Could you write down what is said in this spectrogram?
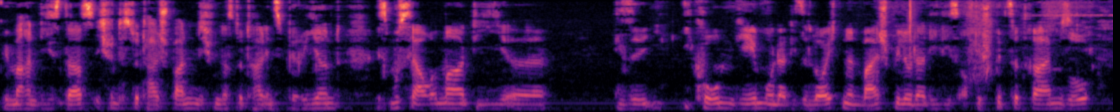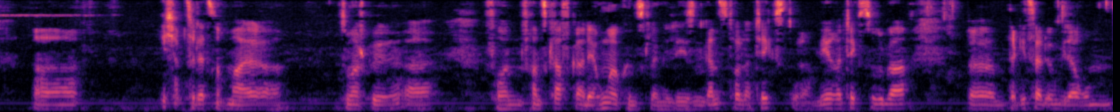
wir machen dies, das. Ich finde das total spannend, ich finde das total inspirierend. Es muss ja auch immer die äh, diese Ikonen geben oder diese leuchtenden Beispiele oder die, die es auf die Spitze treiben. So, äh, ich habe zuletzt noch mal äh, zum Beispiel äh, von Franz Kafka, der Hungerkünstler, gelesen. Ganz toller Text oder mehrere Texte sogar. Äh, da geht's halt irgendwie darum,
